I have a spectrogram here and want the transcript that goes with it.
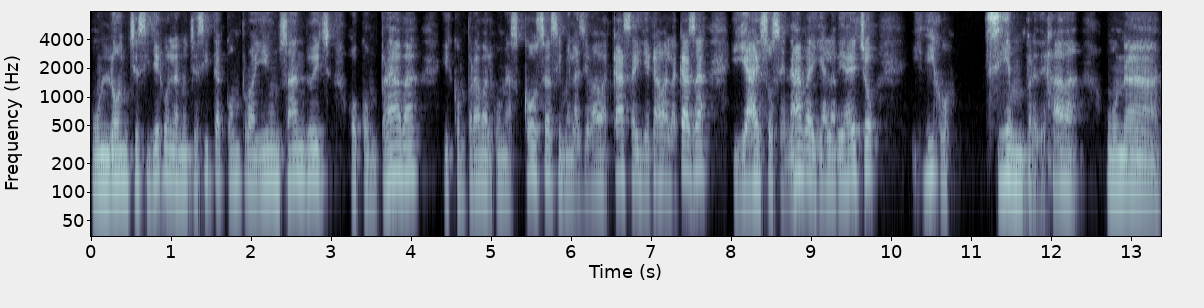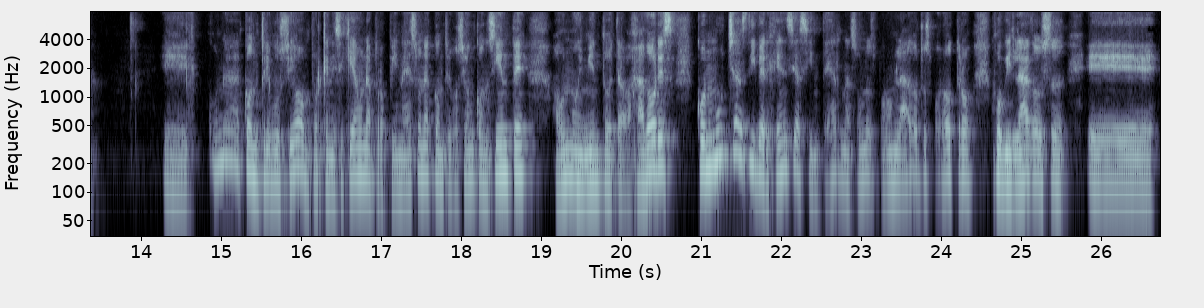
un lonche. Si llego en la nochecita, compro allí un sándwich o compraba y compraba algunas cosas y me las llevaba a casa y llegaba a la casa y ya eso cenaba y ya lo había hecho. Y digo, siempre dejaba una eh, una contribución, porque ni siquiera una propina, es una contribución consciente a un movimiento de trabajadores con muchas divergencias internas, unos por un lado, otros por otro, jubilados, eh,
